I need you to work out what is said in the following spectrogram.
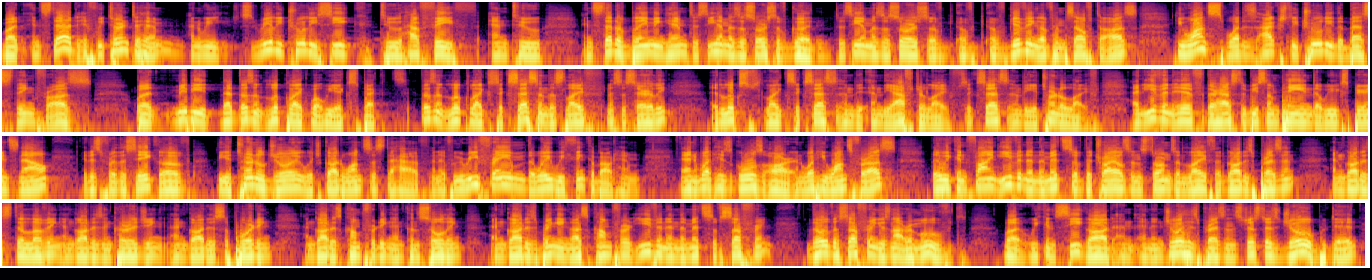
But instead, if we turn to Him and we really truly seek to have faith and to instead of blaming him to see him as a source of good to see him as a source of, of, of giving of himself to us. He wants what is actually truly the best thing for us but maybe that doesn't look like what we expect. It doesn't look like success in this life necessarily. It looks like success in the in the afterlife success in the eternal life. And even if there has to be some pain that we experience now it is for the sake of the eternal joy which God wants us to have. And if we reframe the way we think about Him and what His goals are and what He wants for us, then we can find, even in the midst of the trials and storms in life, that God is present and God is still loving and God is encouraging and God is supporting and God is comforting and consoling and God is bringing us comfort even in the midst of suffering, though the suffering is not removed. But we can see God and, and enjoy His presence just as Job did,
